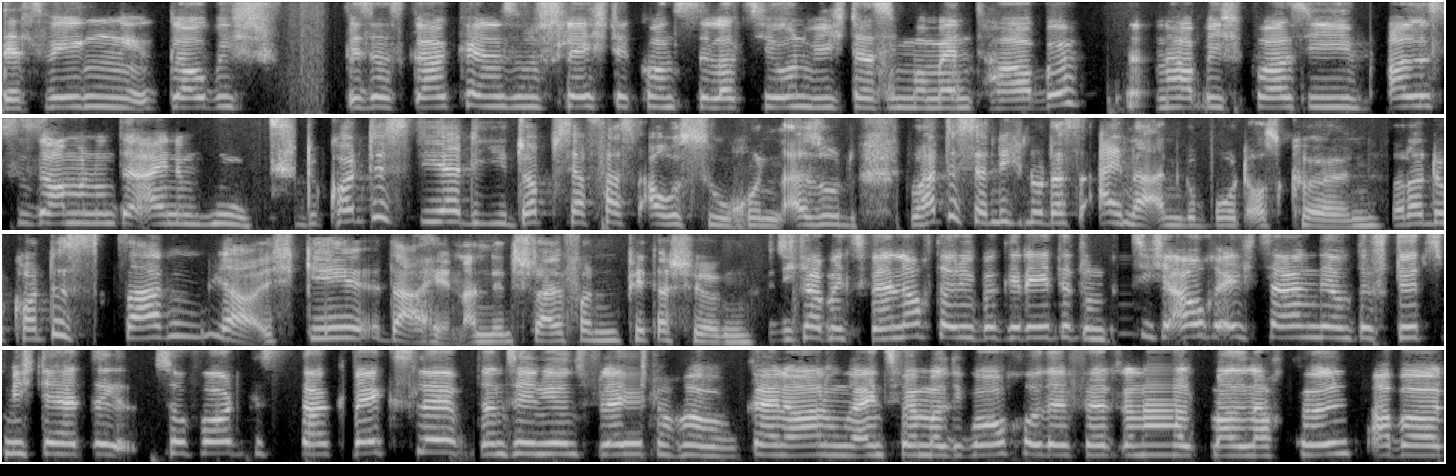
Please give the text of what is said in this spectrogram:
Deswegen glaube ich, ist das gar keine so schlechte Konstellation, wie ich das im Moment habe. Dann habe ich quasi alles zusammen unter einem Hut. Du konntest dir die Jobs ja fast aussuchen. Also du hattest ja nicht nur das eine Angebot aus Köln, sondern du konntest sagen, ja, ich gehe dahin, an den Stall von Peter Schürgen. Ich habe mit Sven auch darüber geredet und ich auch echt sagen, der unterstützt mich. Der hätte sofort gesagt, wechsle, dann sehen wir uns vielleicht noch, keine Ahnung, ein, zweimal die Woche oder fährt dann halt mal nach Köln. Aber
